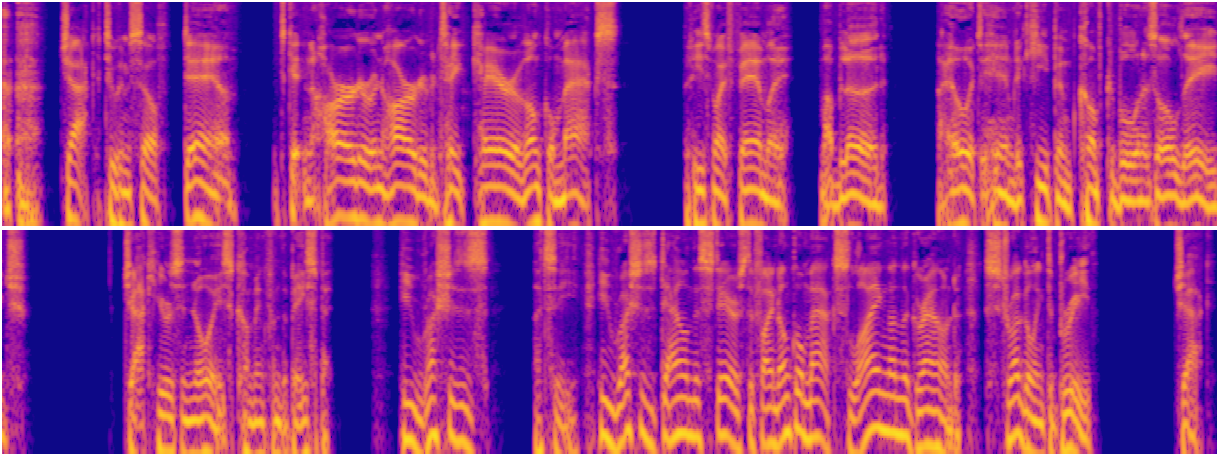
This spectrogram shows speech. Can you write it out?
Jack to himself, damn, it's getting harder and harder to take care of Uncle Max. But he's my family, my blood. I owe it to him to keep him comfortable in his old age. Jack hears a noise coming from the basement. He rushes, let's see, he rushes down the stairs to find Uncle Max lying on the ground, struggling to breathe. Jack,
